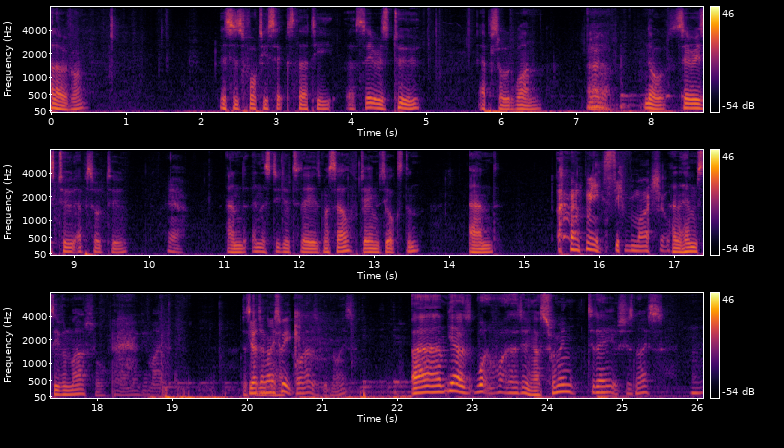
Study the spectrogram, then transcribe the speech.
Hello, everyone. This is 4630, uh, Series 2, Episode 1. No, Uh, no. No, Series 2, Episode 2. Yeah. And in the studio today is myself, James Yorkston, and and me, Stephen Marshall. and him, Stephen Marshall. Oh, maybe. Just You had a nice week? Oh, that was a good noise. Um, yeah, I was, what, what was I doing? I was swimming today, which is nice. Mm.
